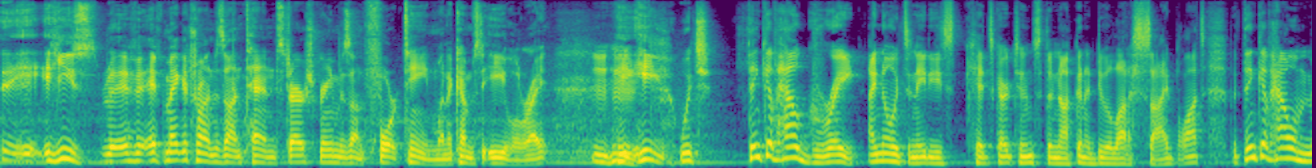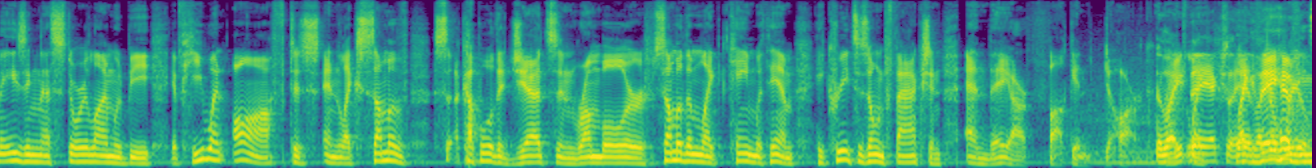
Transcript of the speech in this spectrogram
he's. If, if Megatron is on 10, Starscream is on 14 when it comes to evil, right? He, he Which think of how great. I know it's an '80s kids cartoon, so they're not going to do a lot of side plots. But think of how amazing that storyline would be if he went off to and like some of a couple of the Jets and Rumble or some of them like came with him. He creates his own faction, and they are fucking dark. Like, right? they actually like like, they have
